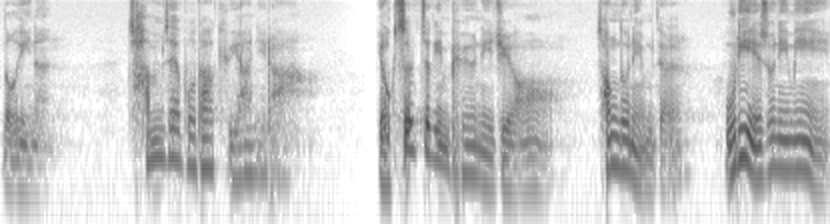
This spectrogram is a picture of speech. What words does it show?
너희는 참새보다 귀하니라. 역설적인 표현이지요. 성도님들, 우리 예수님이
